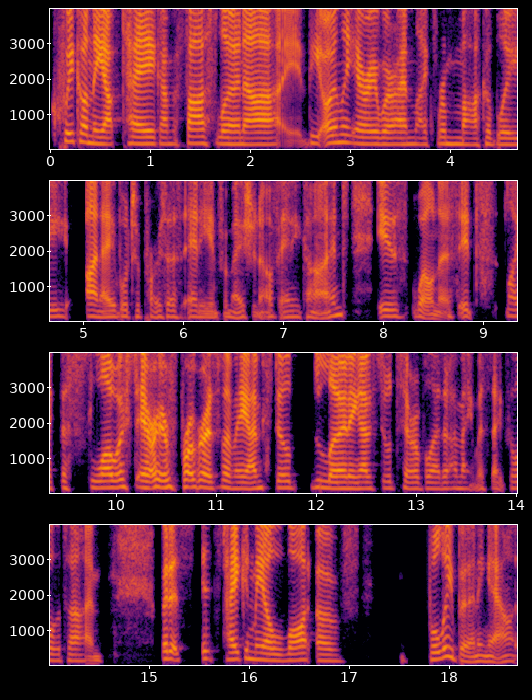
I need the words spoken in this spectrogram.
quick on the uptake. I'm a fast learner. The only area where I'm like remarkably unable to process any information of any kind is wellness. It's like the slowest area of progress for me. I'm still learning. I'm still terrible at it. I make mistakes all the time. But it's it's taken me a lot of fully burning out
